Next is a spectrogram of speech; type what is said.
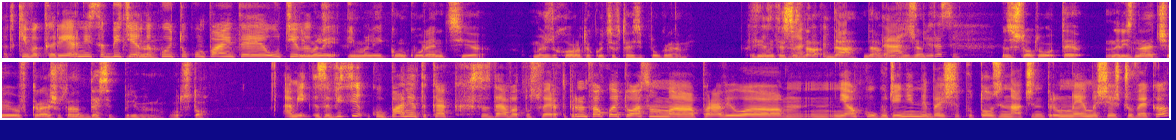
да, такива кариерни събития, Да. на които компаниите отиват. Има ли, има ли конкуренция между хората, които са в тези програми? Фирмите създават. Да, да, Да, разбира се. Защото те нали знаят, че в края ще останат 10, примерно, от 100. Ами, зависи компанията как създава атмосферата. Примерно това, което аз съм а, правила няколко години, не беше по този начин. Примерно не имаме 6 човека,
